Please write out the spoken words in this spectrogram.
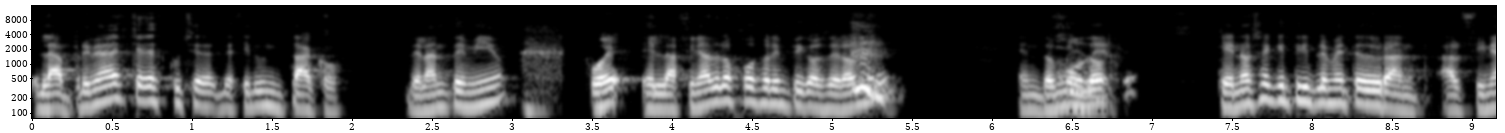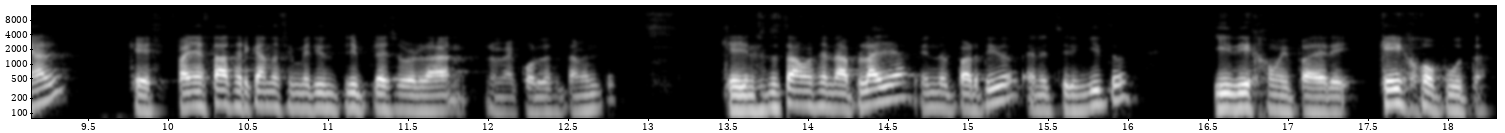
la primera vez que le escuché decir un taco delante mío fue en la final de los Juegos Olímpicos de Londres, en 2012, que no sé qué triple mete Durant al final, que España estaba acercándose y metió un triple sobre la, no me acuerdo exactamente, que nosotros estábamos en la playa viendo el partido, en el chiringuito, y dijo mi padre, qué hijo puta.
